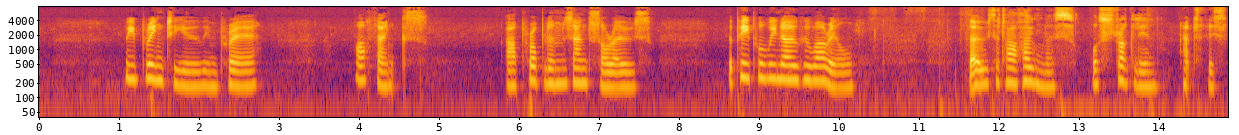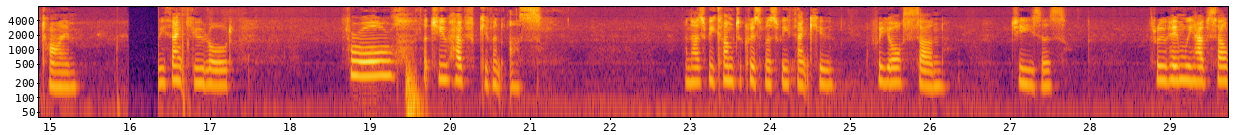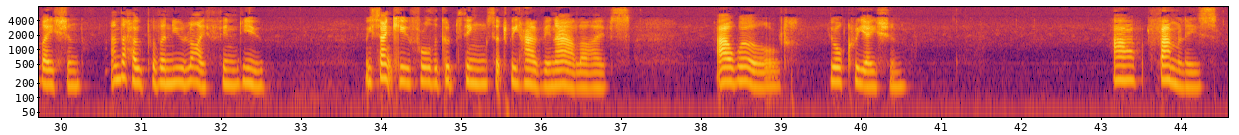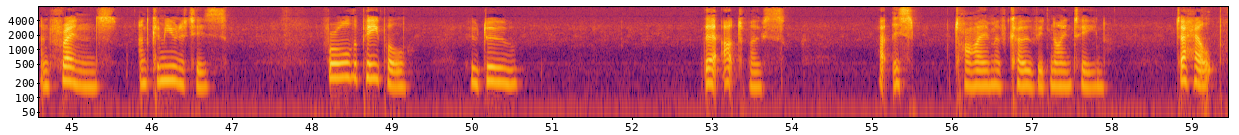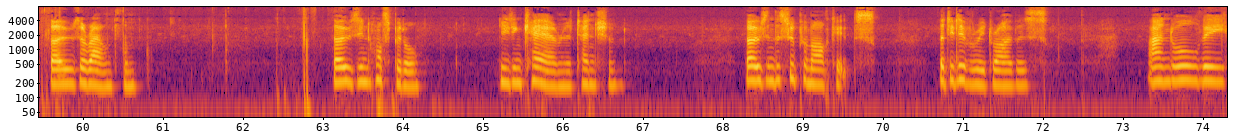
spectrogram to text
we bring to you in prayer our thanks, our problems and sorrows, the people we know who are ill, those that are homeless or struggling at this time. We thank you, Lord, for all that you have given us. And as we come to Christmas, we thank you for your Son, Jesus. Through him we have salvation and the hope of a new life in you. We thank you for all the good things that we have in our lives our world, your creation, our families and friends and communities, for all the people who do their utmost at this time of COVID 19 to help those around them, those in hospital needing care and attention those in the supermarkets, the delivery drivers, and all the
